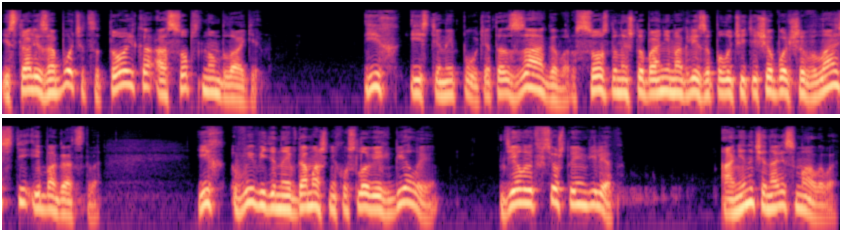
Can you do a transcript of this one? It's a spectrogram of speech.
и стали заботиться только о собственном благе. Их истинный путь — это заговор, созданный, чтобы они могли заполучить еще больше власти и богатства. Их выведенные в домашних условиях белые — делают все, что им велят. Они начинали с малого.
